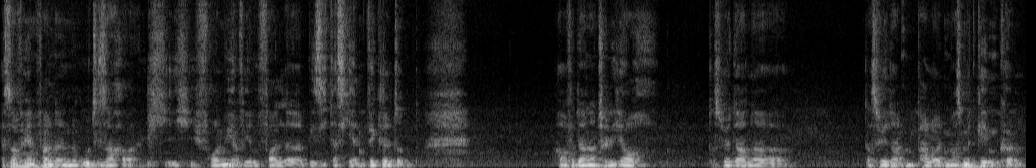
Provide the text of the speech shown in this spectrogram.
Ist auf jeden Fall eine, gute Sache. Ich, ich, ich freue mich auf jeden Fall, äh, wie sich das hier entwickelt und hoffe dann natürlich auch, dass wir dann, äh, dass wir dann ein paar Leuten was mitgeben können.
